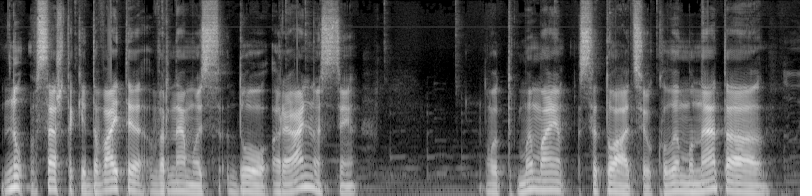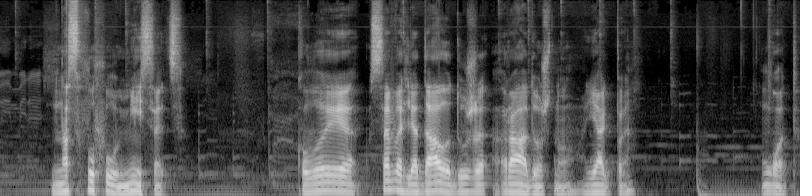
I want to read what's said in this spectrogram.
Ну, все ж таки, давайте вернемось до реальності. От ми маємо ситуацію, коли монета на слуху місяць, коли все виглядало дуже радужно, якби. От.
